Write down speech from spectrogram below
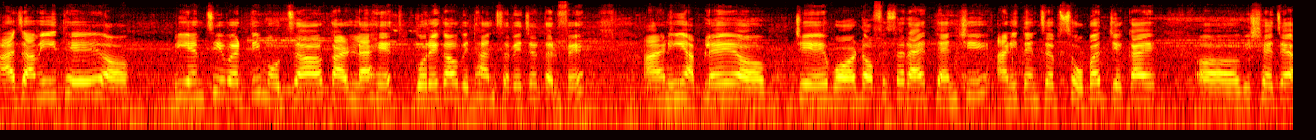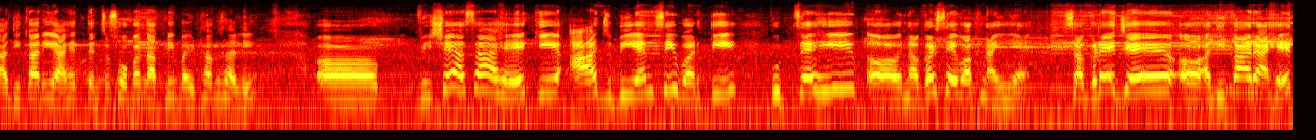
आज आम्ही इथे बी एम सीवरती मोर्चा काढला आहेत गोरेगाव विधानसभेच्या तर्फे. आणि आपले जे वॉर्ड ऑफिसर आहेत त्यांची आणि त्यांच्यासोबत जे काय विषयाचे अधिकारी आहेत. त्यांच्यासोबत आपली बैठक झाली. विषय असा आहे की आज बी एम सीवरती कुठचेही नगरसेवक नाही आहे सगळे जे अधिकार आहेत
